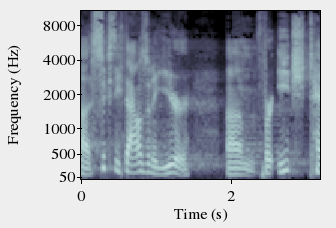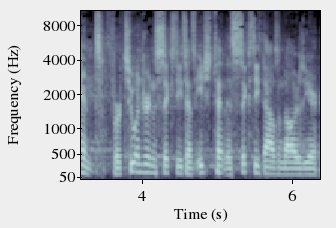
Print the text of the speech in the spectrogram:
uh, sixty thousand a year um, for each tent for 260 tents. Each tent is sixty thousand dollars a year.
